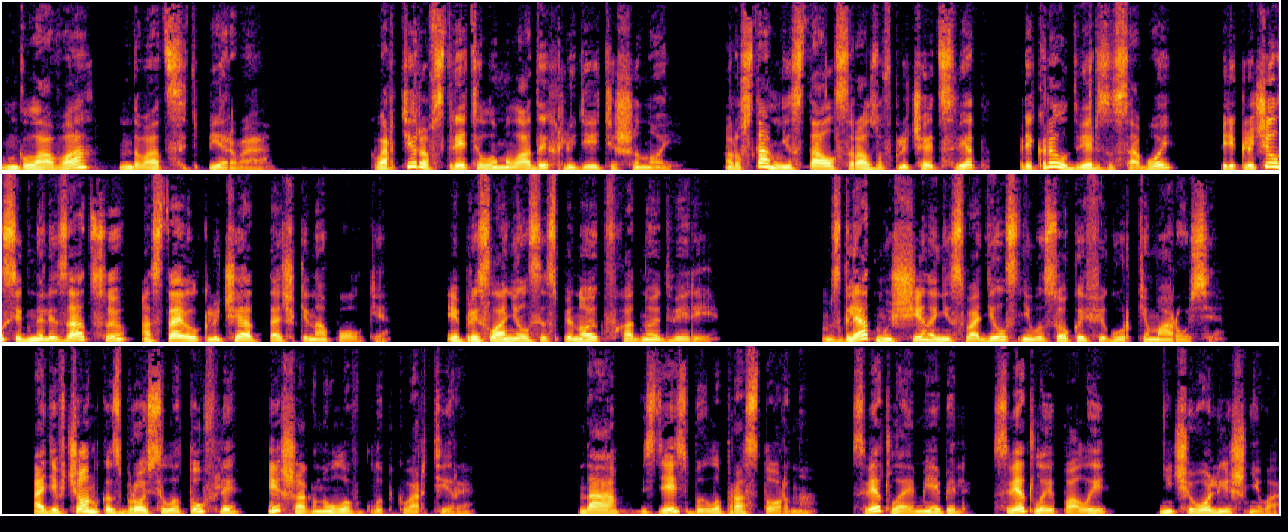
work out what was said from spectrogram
Глава 21. Квартира встретила молодых людей тишиной. Рустам не стал сразу включать свет, прикрыл дверь за собой, переключил сигнализацию, оставил ключи от тачки на полке и прислонился спиной к входной двери. Взгляд мужчины не сводил с невысокой фигурки Маруси. А девчонка сбросила туфли и шагнула вглубь квартиры. Да, здесь было просторно. Светлая мебель, светлые полы, ничего лишнего.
